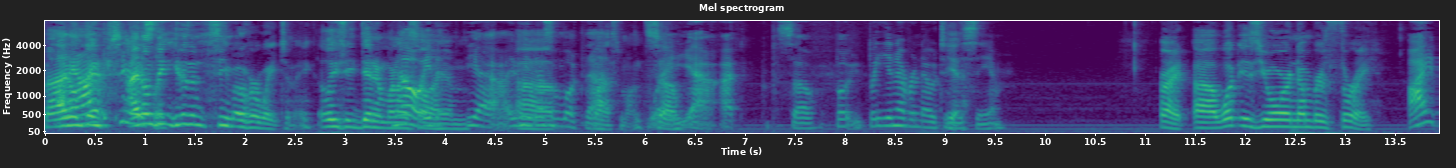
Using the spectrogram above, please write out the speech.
but I I don't mean, I- think I don't think he doesn't seem overweight to me. At least he didn't when I saw him. yeah, he uh, doesn't look that last month, way. so. yeah, I, so but but you never know till Yeah. you see him. All right, uh, what is your number three? I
